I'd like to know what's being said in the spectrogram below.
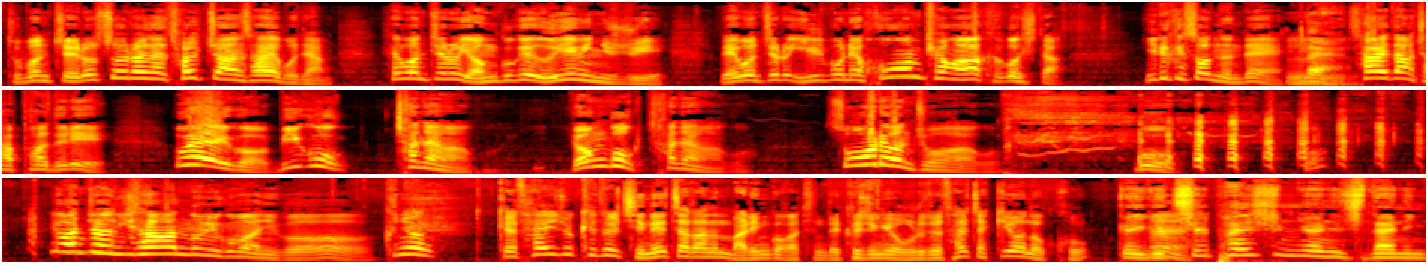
두 번째로 소련의 철저한 사회 보장, 세 번째로 영국의 의회 민주주의, 네 번째로 일본의 호원 평화가 그것이다. 이렇게 썼는데 네. 사회당 좌파들이 왜 이거 미국 찬양하고 영국 찬양하고 소련 좋아하고 뭐 어? 완전 이상한 놈이구만 이거. 그냥 사이좋게들 지내자라는 말인 것 같은데 그 중에 우리도 살짝 끼워놓고. 그러니까 이게 네. 7, 80년이 지난,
